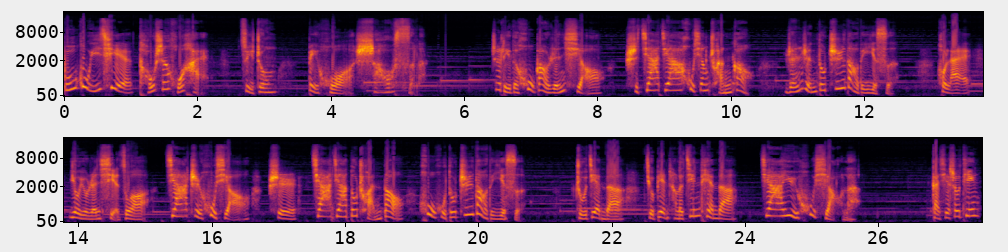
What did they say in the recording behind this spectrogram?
不顾一切投身火海，最终被火烧死了。这里的“互告人小”是家家互相传告，人人都知道的意思。后来又有人写作“家至户晓”，是家家都传道，户户都知道的意思。逐渐的，就变成了今天的家喻户晓了。感谢收听，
